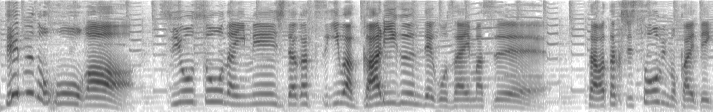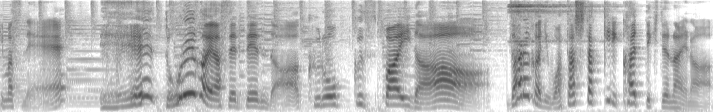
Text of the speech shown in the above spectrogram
うデブの方が強そうなイメージだが次はガリ軍でございますさあ、私、装備も変えていきますね。えー、どれが痩せてんだ？クロックスパイダー。誰かに渡したっきり帰ってきてないな。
